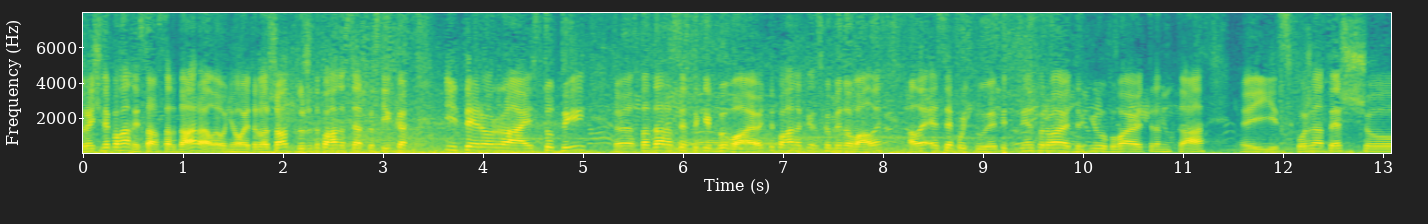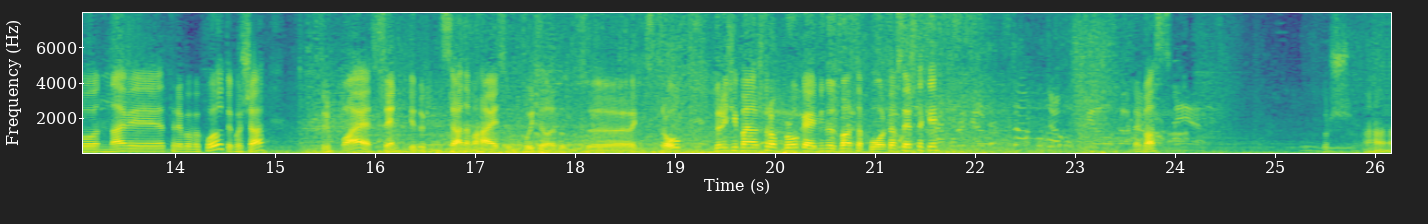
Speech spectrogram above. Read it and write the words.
до речі, непоганий став Стардара, але у нього є трилашат, дуже непогана стяжка стінка. І терорайз туди. Е, Стардара все ж таки вбивають, непогано скомбінували, але СФ ультує, під кінець вбивають Драквіл, вбивають Трента. Е, І схоже на те, що Наві треба виходити, хоча стрибає Сенті до кінця, намагається вбити, але тут е. До речі, Майлштроп прокає мінус 2 саппорта все ж таки. Реглас. Курш, ага.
